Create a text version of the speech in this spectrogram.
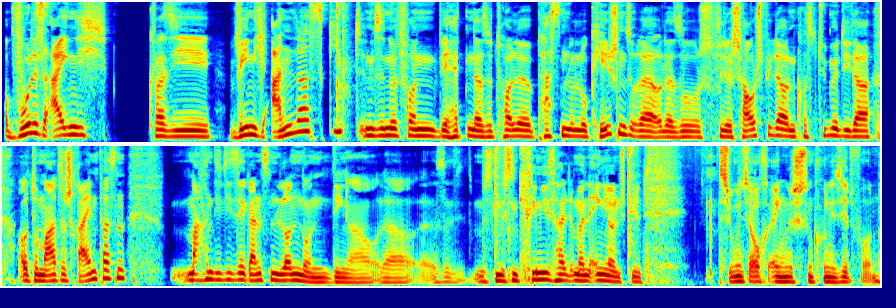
obwohl es eigentlich quasi wenig Anlass gibt im Sinne von, wir hätten da so tolle passende Locations oder, oder so viele Schauspieler und Kostüme, die da automatisch reinpassen, machen die diese ganzen London-Dinger oder also müssen Krimis halt immer in England spielen. Ist übrigens auch englisch synchronisiert worden.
